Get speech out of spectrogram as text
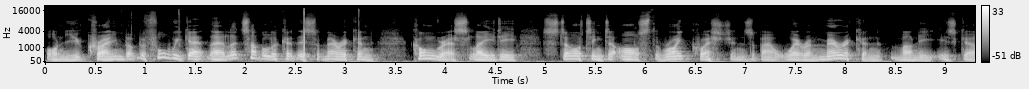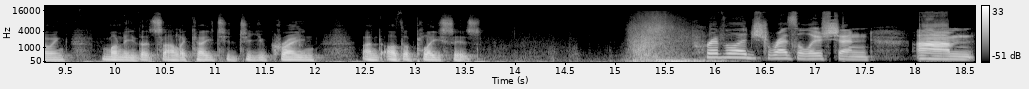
on Ukraine. But before we get there, let's have a look at this American Congress lady starting to ask the right questions about where American money is going, money that's allocated to Ukraine and other places. Privileged resolution. Um,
